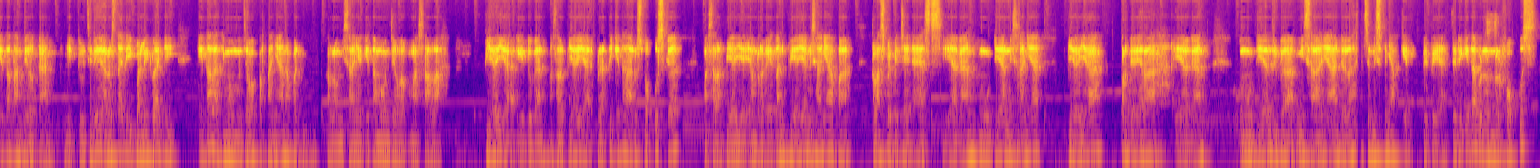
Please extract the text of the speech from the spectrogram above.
kita tampilkan gitu. Jadi harus tadi balik lagi kita lagi mau menjawab pertanyaan apa dulu. Kalau misalnya kita mau menjawab masalah biaya gitu kan, masalah biaya berarti kita harus fokus ke masalah biaya yang berkaitan biaya misalnya apa? Kelas BPJS ya kan? Kemudian misalnya biaya per daerah ya kan? Kemudian juga misalnya adalah jenis penyakit gitu ya. Jadi kita benar-benar fokus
